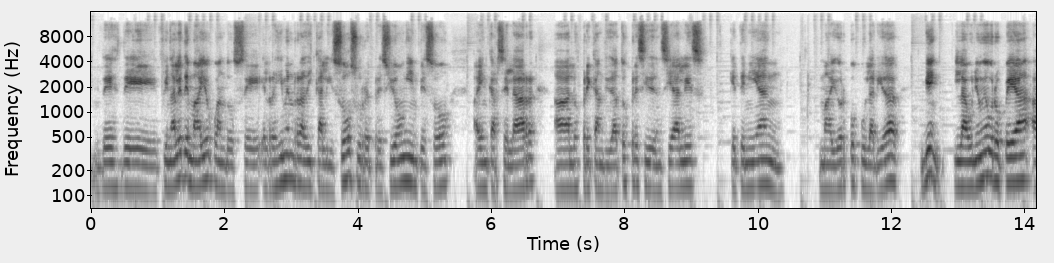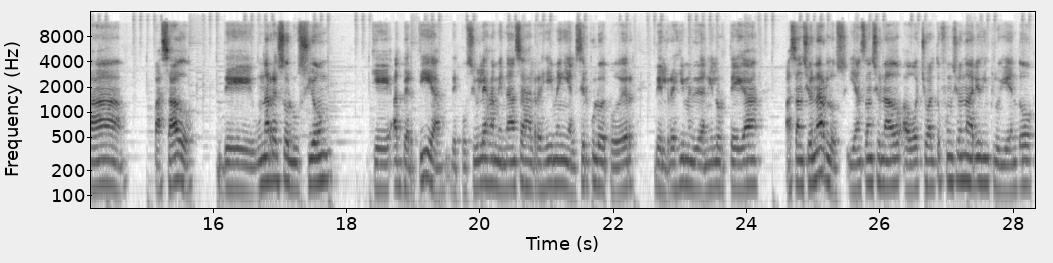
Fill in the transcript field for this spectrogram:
desde finales de mayo cuando se, el régimen radicalizó su represión y empezó a encarcelar a los precandidatos presidenciales que tenían mayor popularidad. Bien, la Unión Europea ha pasado de una resolución que advertía de posibles amenazas al régimen y al círculo de poder del régimen de Daniel Ortega a sancionarlos y han sancionado a ocho altos funcionarios, incluyendo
